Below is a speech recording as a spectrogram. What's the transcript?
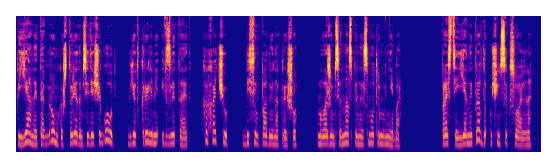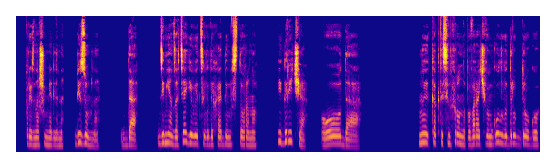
Пьяный так громко, что рядом сидящий голубь бьет крыльями и взлетает. Хохочу, бесил падаю на крышу. Мы ложимся на спины и смотрим в небо. Прости, Яна и правда очень сексуальна. Произношу медленно. Безумно. Да. Демьян затягивается и выдыхает дым в сторону. И горяча. О, да. Мы как-то синхронно поворачиваем головы друг к другу.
